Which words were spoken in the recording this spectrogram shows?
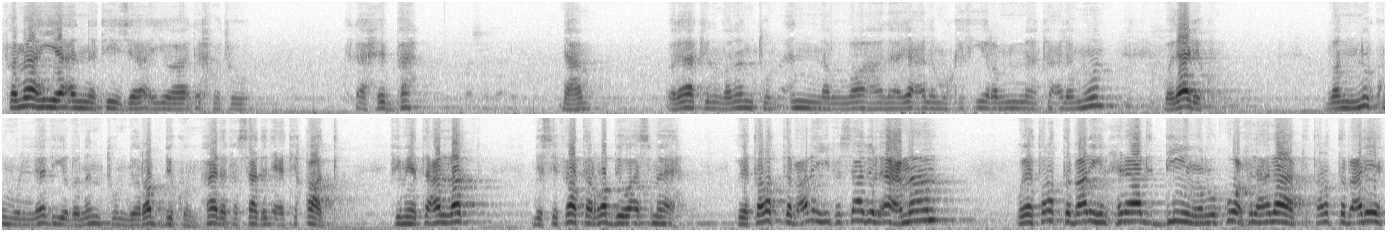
فما هي النتيجة أيها الإخوة؟ الأحبة نعم. ولكن ظننتم أن الله لا يعلم كثيرا مما تعلمون وذلكم ظنكم الذي ظننتم بربكم. هذا فساد الاعتقاد فيما يتعلق بصفات الرب وأسمائه. ويترتب عليه فساد الأعمال ويترتب عليه انحلال الدين والوقوع في الهلاك يترتب عليه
